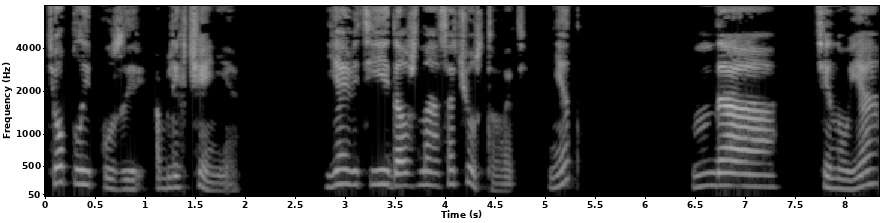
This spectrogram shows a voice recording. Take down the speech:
теплый пузырь облегчения. Я ведь ей должна сочувствовать, нет? Да, тяну я,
